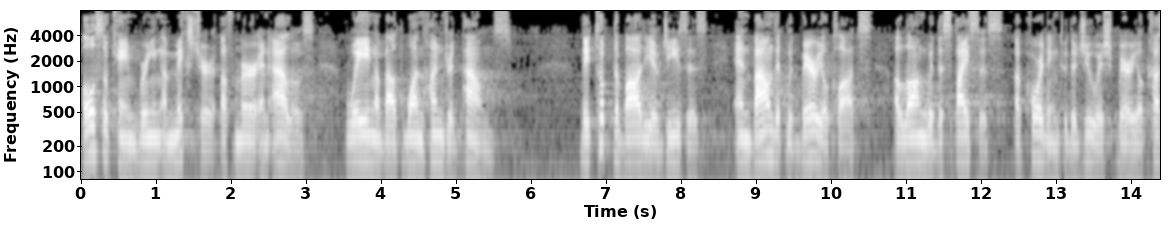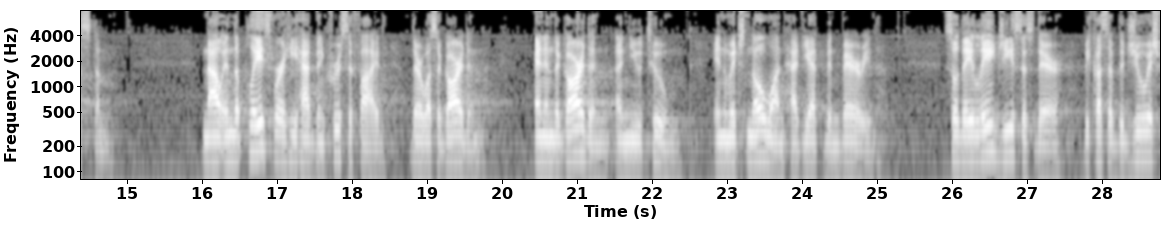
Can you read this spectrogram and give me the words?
also came bringing a mixture of myrrh and aloes weighing about 100 pounds. They took the body of Jesus and bound it with burial cloths along with the spices, according to the Jewish burial custom. Now, in the place where he had been crucified, there was a garden, and in the garden a new tomb, in which no one had yet been buried. So they laid Jesus there because of the Jewish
